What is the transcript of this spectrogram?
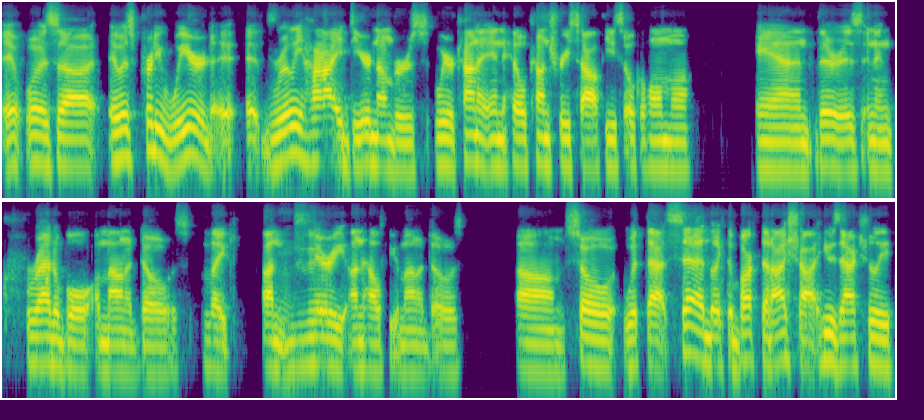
it was uh, it was pretty weird. It, it really high deer numbers. We were kind of in hill country, southeast Oklahoma, and there is an incredible amount of does, like a Mm. very unhealthy amount of does. Um, so with that said, like the buck that I shot, he was actually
